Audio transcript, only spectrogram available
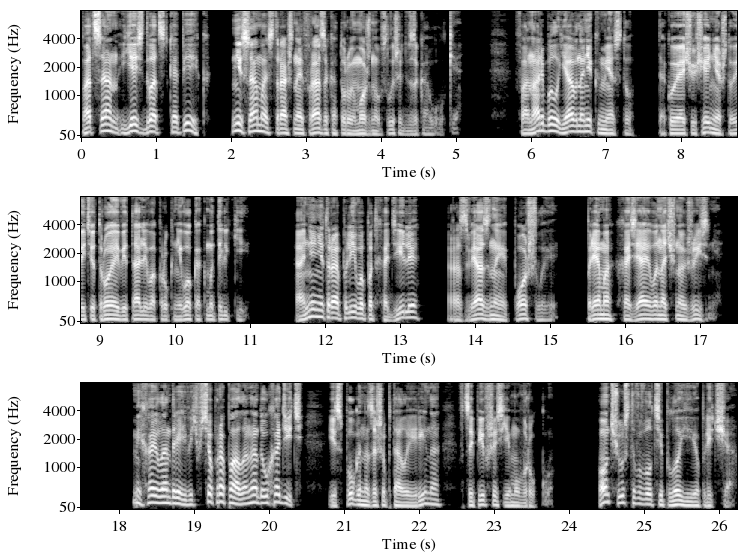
Пацан, есть двадцать копеек, не самая страшная фраза, которую можно услышать в закоулке. Фонарь был явно не к месту. Такое ощущение, что эти трое витали вокруг него, как мотыльки. Они неторопливо подходили, развязные, пошлые, прямо хозяева ночной жизни. «Михаил Андреевич, все пропало, надо уходить», — испуганно зашептала Ирина, вцепившись ему в руку. Он чувствовал тепло ее плеча.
